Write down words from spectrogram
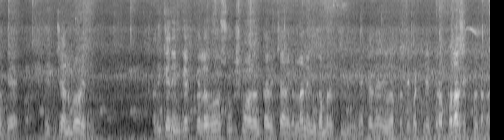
ಬಗ್ಗೆ ಹೆಚ್ಚು ಅನುಭವ ಇದೆ. ಅದಕ್ಕೆ ನಿಮಗೆ ಕೆಲವು ಸೂಕ್ಷ್ಮವಾದಂಥ ವಿಚಾರಗಳನ್ನ ನಿಮ್ಗೆ ಗಮನಕ್ಕೆ ತಂದಿದ್ದೀನಿ ಯಾಕಂದರೆ ನಿಮ್ಮ ಪ್ರತಿಭಟನೆ ಕೂಡ ಫಲ ಸಿಗ್ಬೇಕಲ್ಲ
